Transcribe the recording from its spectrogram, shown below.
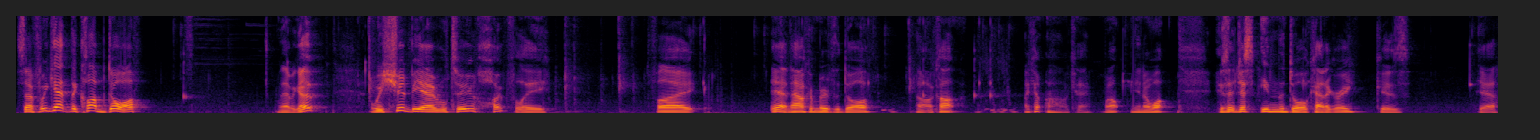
So if we get the club door, there we go. We should be able to, hopefully, if I, yeah, now I can move the door. Oh, I can't, I can't, oh, okay. Well, you know what? Is it just in the door category? Because, yeah,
